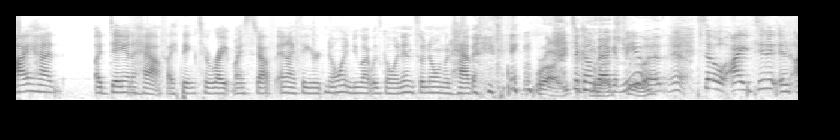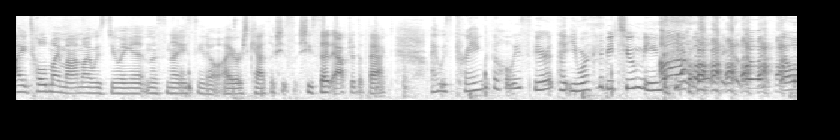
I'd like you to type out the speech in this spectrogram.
I had a day and a half, I think, to write my stuff, and I figured no one knew I was going in, so no one would have anything Right. to come Well, back that's at me true. with. Yeah. So I did it, and I told my mom I was doing it And this nice, you know, Irish Catholic. She she said after the fact, I was praying to the Holy Spirit that you weren't going to be too mean to people because it was so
